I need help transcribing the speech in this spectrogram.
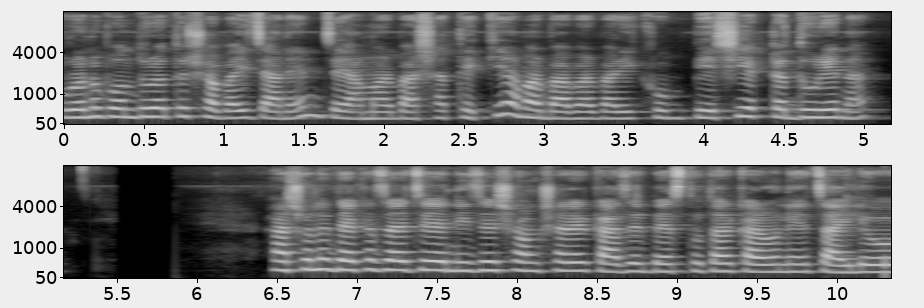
পুরনো বন্ধুরা তো সবাই জানেন যে আমার বাসা থেকে আমার বাবার বাড়ি খুব বেশি একটা দূরে না। আসলে দেখা যায় যে নিজের সংসারের কাজের ব্যস্ততার কারণে চাইলেও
